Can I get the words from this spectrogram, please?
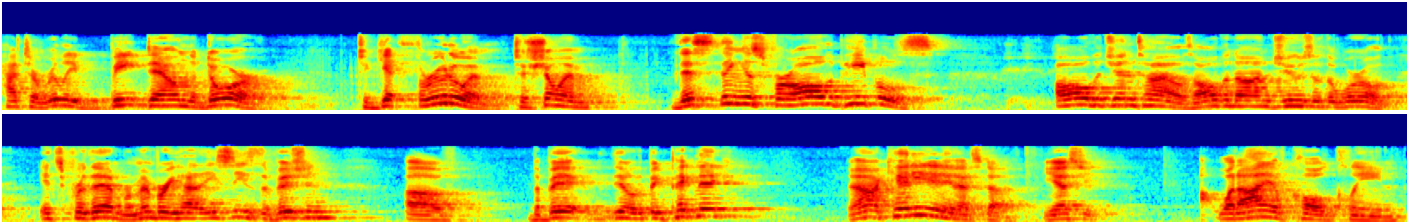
had to really beat down the door to get through to him, to show him this thing is for all the peoples, all the Gentiles, all the non Jews of the world. It's for them. Remember, he, had, he sees the vision of the big, you know, the big picnic. Now, I can't eat any of that stuff. Yes, you, what I have called clean,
